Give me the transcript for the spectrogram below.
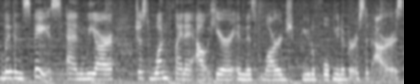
live in space and we are just one planet out here in this large, beautiful universe of ours.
